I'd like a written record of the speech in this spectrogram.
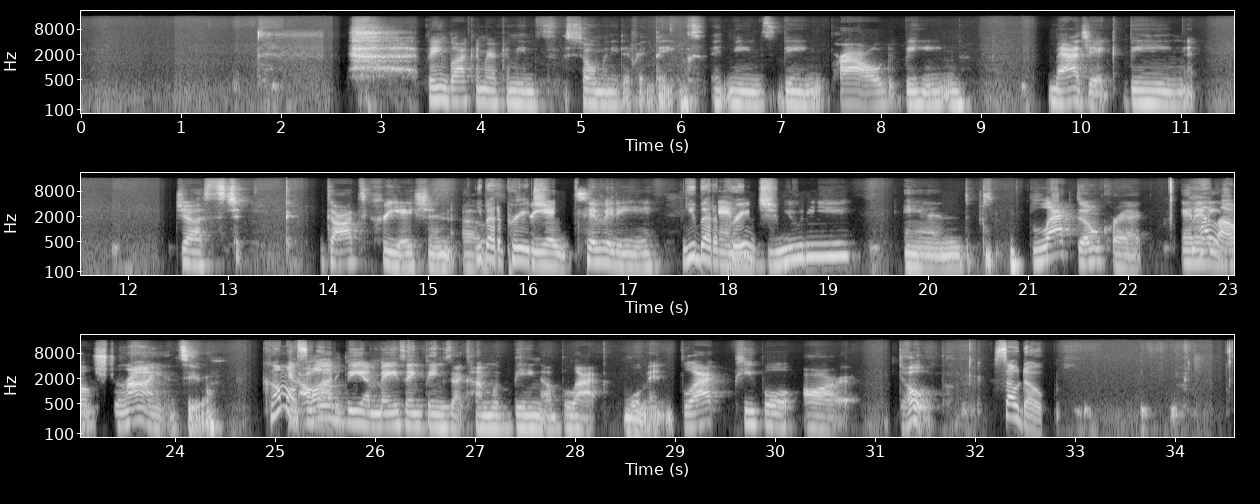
being Black in America means so many different things. It means being proud, being magic, being just God's creation of you better preach. creativity. You better preach beauty and black don't crack and Hello. trying to. Come on, and somebody. all of the amazing things that come with being a black woman. Black people are dope. So dope.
